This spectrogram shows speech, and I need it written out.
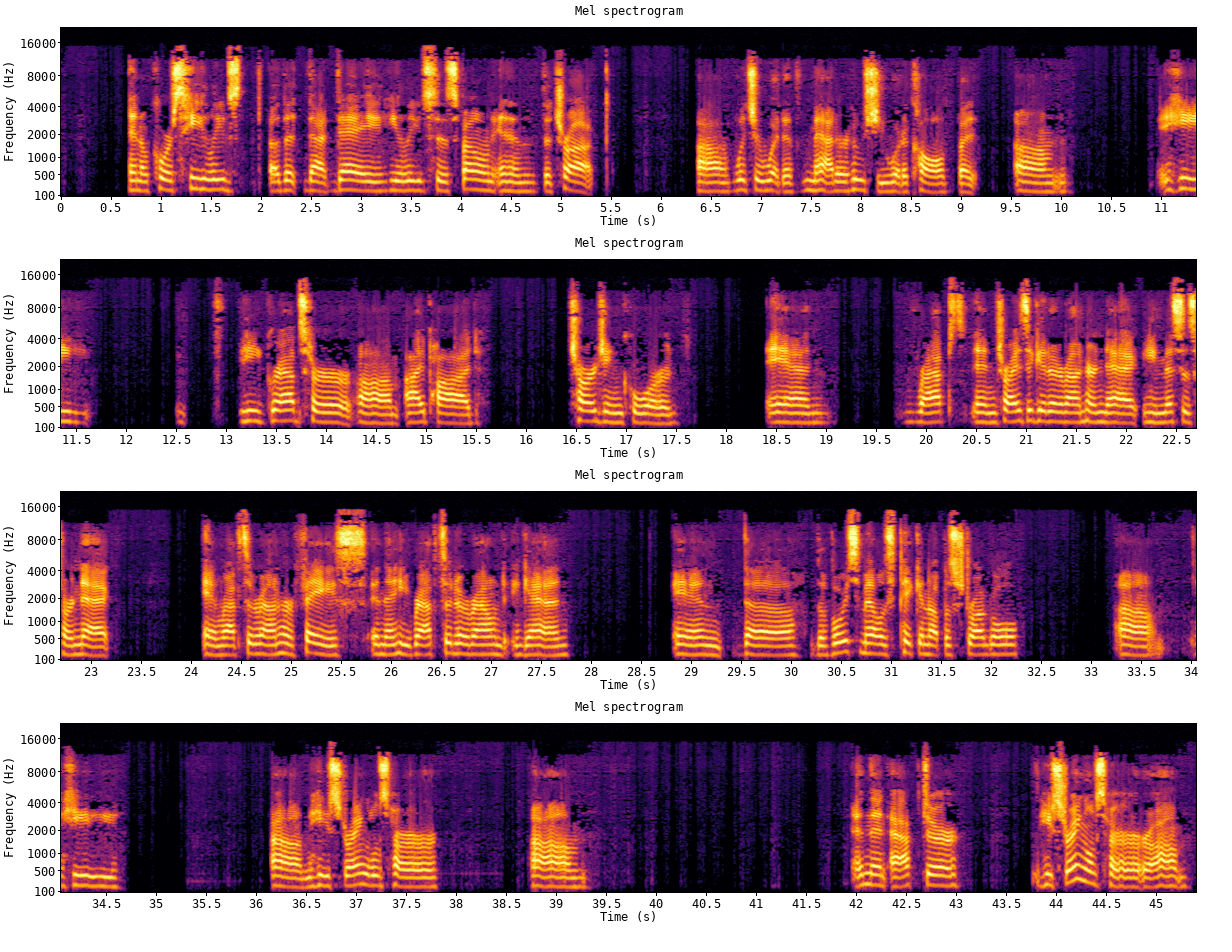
And of course, he leaves uh, that that day he leaves his phone in the truck, uh, which it wouldn't have mattered who she would have called, but um, he he grabs her um, iPod charging cord and wraps and tries to get it around her neck. He misses her neck and wraps it around her face, and then he wraps it around again and the the voicemail is picking up a struggle. Um, he um, he strangles her, um, and then after he strangles her, um,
